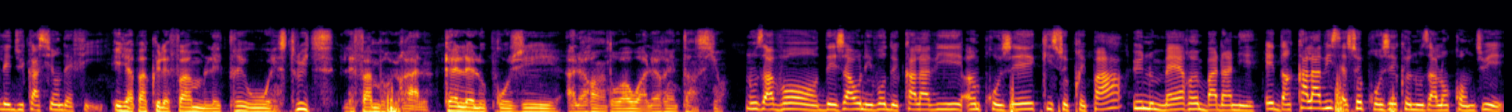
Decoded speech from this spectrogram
l'éducation des filles. Il n'y a pas que les femmes lettrées ou instruites, les femmes rurales. Quel est le projet à leur endroit ou à leur intention? Nous avons déjà au niveau de Calavi un projet qui se prépare, une mère, un bananier. Et dans Calavi, c'est ce projet que nous allons conduire.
